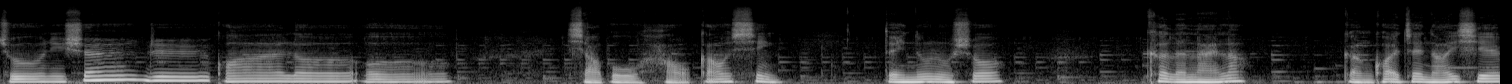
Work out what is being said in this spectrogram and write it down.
祝你生日快乐！哦，小布好高兴。对努努说：“客人来了，赶快再拿一些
